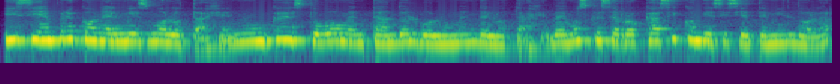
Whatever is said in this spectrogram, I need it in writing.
y siempre con el mismo lotaje. Nunca estuvo aumentando el volumen del lotaje. Vemos que cerró casi con 17 mil dólares.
